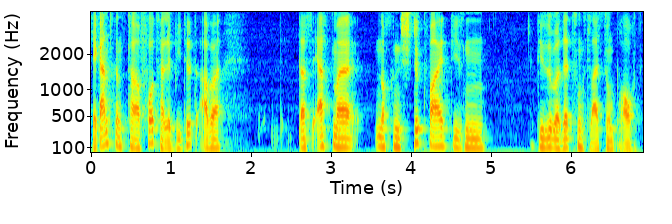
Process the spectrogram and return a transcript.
ja ganz, ganz klare Vorteile bietet, aber das erstmal noch ein Stück weit diesen, diese Übersetzungsleistung braucht.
